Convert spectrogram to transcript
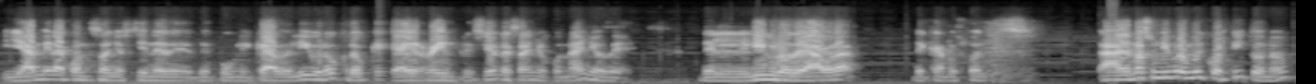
y ya mira cuántos años tiene de, publicado el libro, creo que hay reimpresiones año con año de, del libro de Aura de Carlos Fuentes. Además un libro muy cortito, ¿no?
